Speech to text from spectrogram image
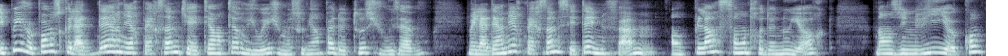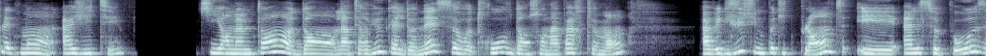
Et puis je pense que la dernière personne qui a été interviewée, je me souviens pas de tous, je vous avoue, mais la dernière personne c'était une femme en plein centre de New York, dans une vie euh, complètement agitée, qui en même temps, dans l'interview qu'elle donnait, se retrouve dans son appartement avec juste une petite plante et elle se pose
